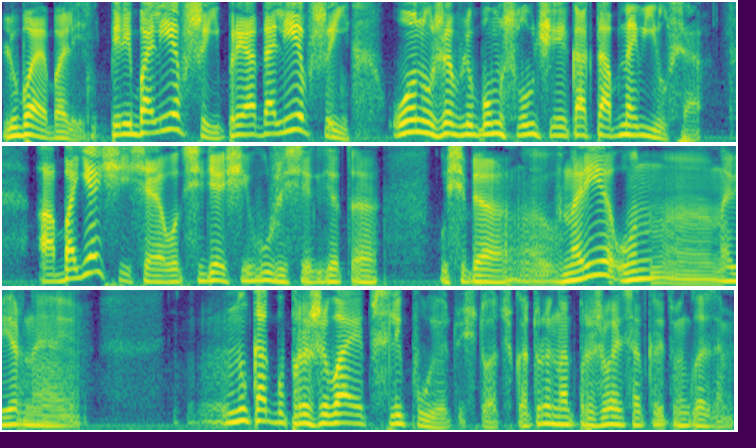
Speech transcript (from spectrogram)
любая болезнь. Переболевший, преодолевший, он уже в любом случае как-то обновился. А боящийся, вот сидящий в ужасе где-то у себя э, в норе, он, э, наверное, ну, как бы проживает вслепую эту ситуацию, которую надо проживать с открытыми глазами.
